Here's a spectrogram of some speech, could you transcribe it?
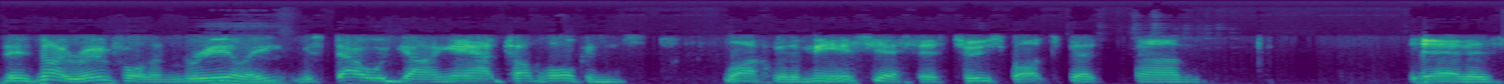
there's no room for them really. Mm. With Starwood going out, Tom Hawkins likely to miss. Yes, there's two spots, but um, yeah, there's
